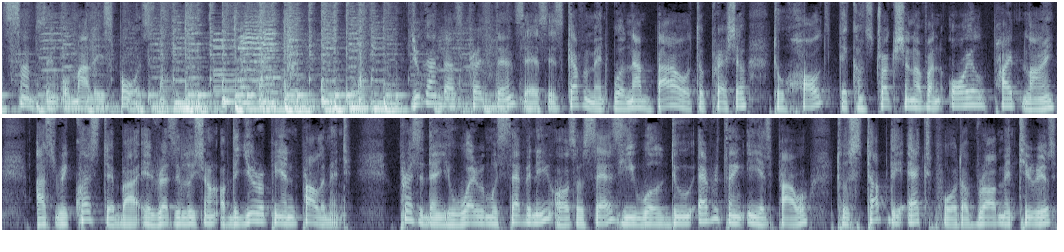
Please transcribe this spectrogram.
Samson Omale Sports. Uganda's president says his government will not bow to pressure to halt the construction of an oil pipeline as requested by a resolution of the European Parliament. President Yoweri Museveni also says he will do everything in his power to stop the export of raw materials,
